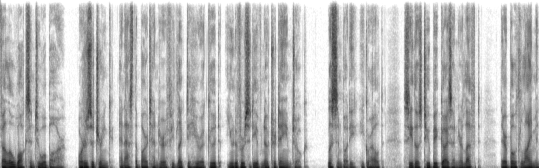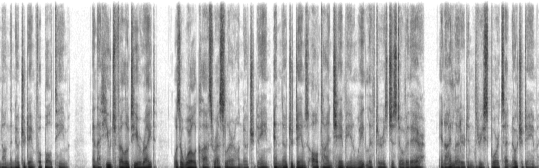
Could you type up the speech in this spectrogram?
fellow walks into a bar, orders a drink, and asks the bartender if he'd like to hear a good University of Notre Dame joke. Listen, buddy, he growled. See those two big guys on your left? They're both linemen on the Notre Dame football team. And that huge fellow to your right was a world class wrestler on Notre Dame. And Notre Dame's all time champion weightlifter is just over there. And I lettered in three sports at Notre Dame.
